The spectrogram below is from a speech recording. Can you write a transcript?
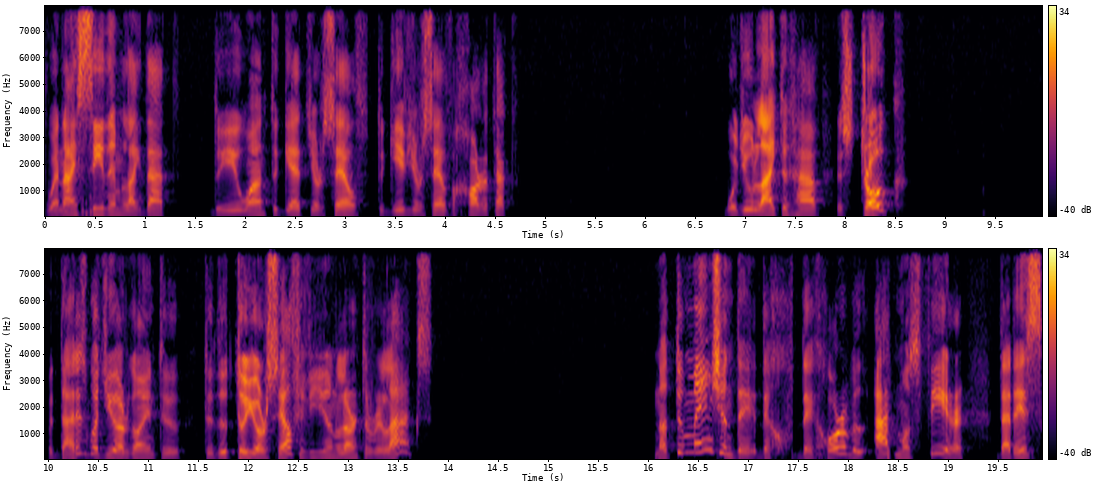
when I see them like that, do you want to get yourself, to give yourself a heart attack? Would you like to have a stroke? But that is what you are going to, to do to yourself if you don't learn to relax. Not to mention the, the, the horrible atmosphere that is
